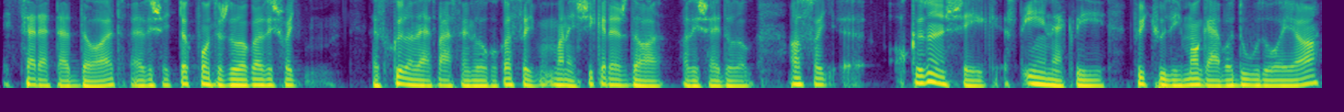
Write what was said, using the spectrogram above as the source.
egy szeretett dalt, ez is egy tök fontos dolog az is, hogy ez külön lehet választani dolgok. Az, hogy van egy sikeres dal, az is egy dolog. Az, hogy a közönség ezt énekli, fütyüli, magába dúdolja,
